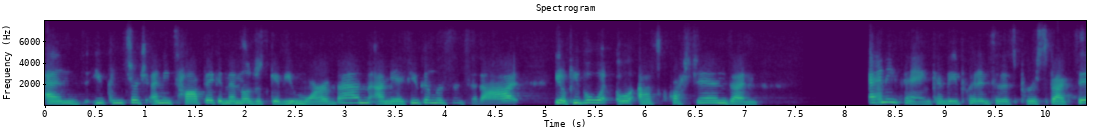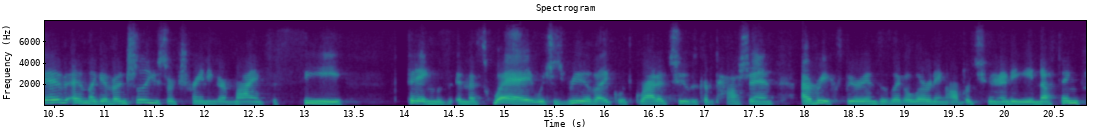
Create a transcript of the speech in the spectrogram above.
and you can search any topic and then they'll just give you more of them. I mean, if you can listen to that, you know, people will, will ask questions and anything can be put into this perspective. And like eventually you start training your mind to see things in this way, which is really like with gratitude, with compassion. Every experience is like a learning opportunity. Nothing,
